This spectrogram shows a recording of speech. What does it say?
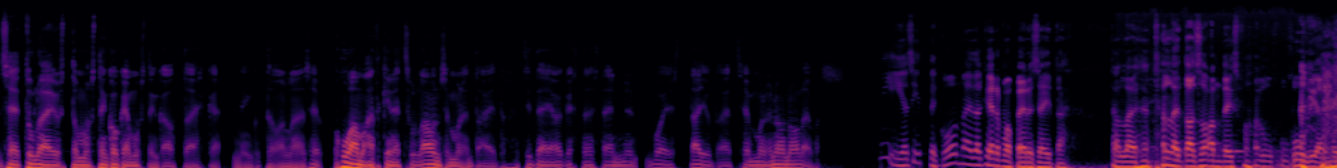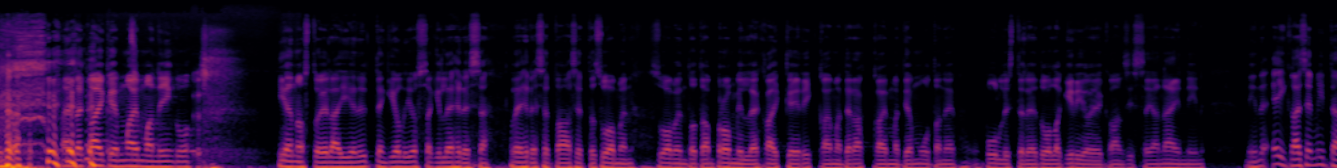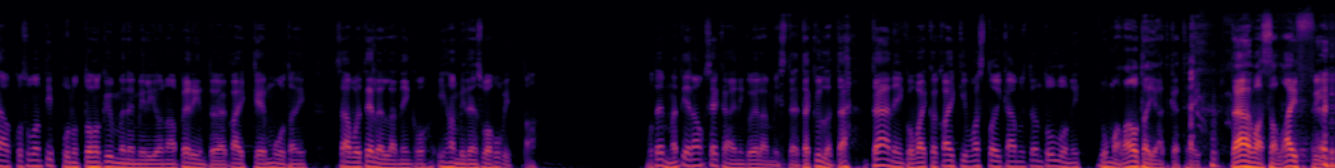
se tulee just tuommoisten kokemusten kautta ehkä niin kuin tavallaan se huomaatkin, että sulla on semmoinen taito. Että sitä ei oikeastaan sitä ennen voi tajuta, että semmoinen on olemassa. Niin, ja sitten kun on näitä kermaperseitä, tällä, tällä taas anteeksi vaan kuulijat, mutta näitä kaiken maailman niin kuin, hienostoeläjiä. Nyttenkin oli jossakin lehdessä, lehdessä taas, että Suomen, Suomen tota, promille kaikkein rikkaimmat ja rakkaimmat ja muuta ne pullistelee tuolla kirjojen kansissa ja näin, niin, niin ei kai se mitään, kun sulla on tippunut tuohon 10 miljoonaa perintöä ja kaikkea muuta, niin sä voit elellä niin kuin, ihan miten sua huvittaa. Mutta en mä tiedä, onko sekään niinku elämistä. Että kyllä tää, tää niinku, vaikka kaikki vastoinkäymiset on tullut, niin jumalauta jätkät, hei, tää vasta life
